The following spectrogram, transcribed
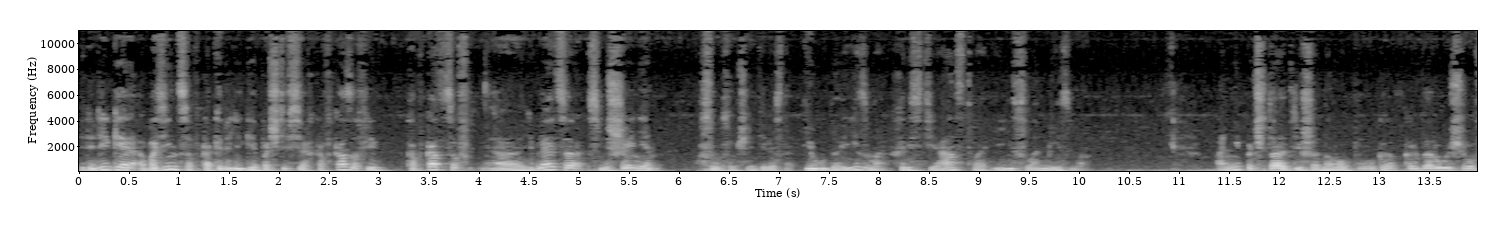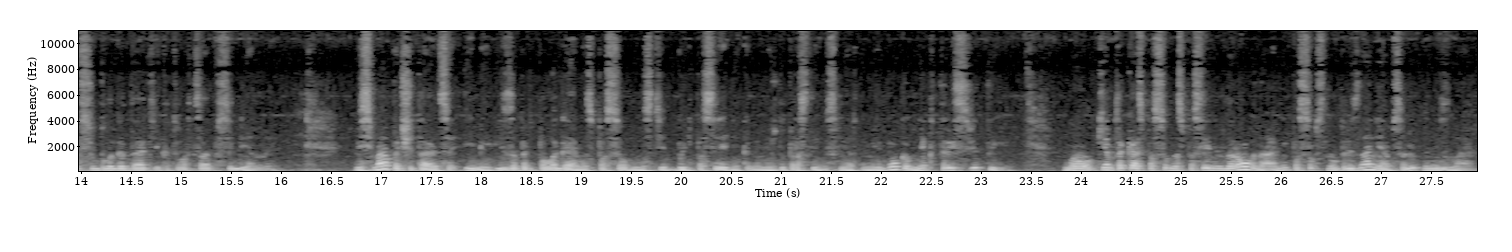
Религия абазинцев, как и религия почти всех кавказов и кавказцев, э, является смешением, что вообще интересно, иудаизма, христианства и исламизма. Они почитают лишь одного Бога, как дарующего всю благодать и как Творца Вселенной. Весьма почитаются ими из-за предполагаемой способности быть посредниками между простыми смертными и Богом некоторые святые. Но кем такая способность последним дарована, они по собственному признанию абсолютно не знают.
